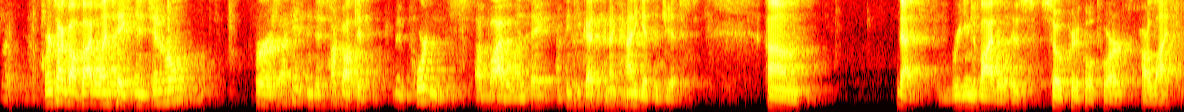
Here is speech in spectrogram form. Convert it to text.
we're going to talk about Bible intake in general for a second, and just talk about the importance of Bible intake. I think you guys can kind of get the gist. Um, that reading the Bible is so critical to our, our life.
